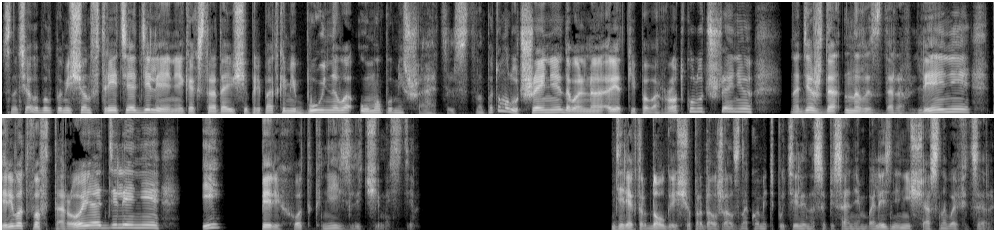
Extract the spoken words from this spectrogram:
Сначала был помещен в третье отделение, как страдающий припадками буйного умопомешательства. Потом улучшение, довольно редкий поворот к улучшению, надежда на выздоровление, перевод во второе отделение и переход к неизлечимости. Директор долго еще продолжал знакомить Путилина с описанием болезни несчастного офицера.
